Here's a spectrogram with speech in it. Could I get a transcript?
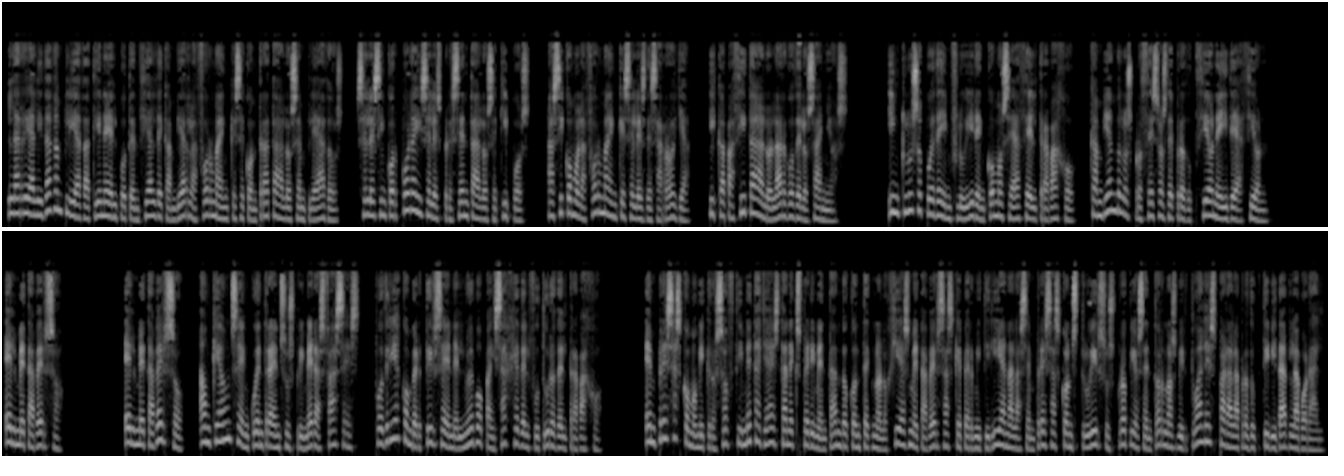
La realidad ampliada tiene el potencial de cambiar la forma en que se contrata a los empleados, se les incorpora y se les presenta a los equipos, así como la forma en que se les desarrolla y capacita a lo largo de los años. Incluso puede influir en cómo se hace el trabajo, cambiando los procesos de producción e ideación. El metaverso. El metaverso, aunque aún se encuentra en sus primeras fases, podría convertirse en el nuevo paisaje del futuro del trabajo. Empresas como Microsoft y Meta ya están experimentando con tecnologías metaversas que permitirían a las empresas construir sus propios entornos virtuales para la productividad laboral.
